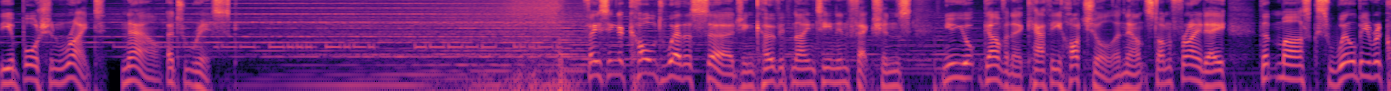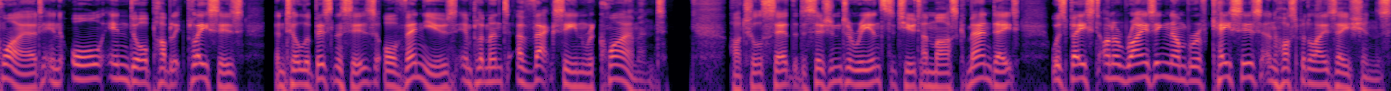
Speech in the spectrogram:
the abortion right now at risk. Facing a cold weather surge in COVID 19 infections, New York Governor Kathy Hochul announced on Friday that masks will be required in all indoor public places until the businesses or venues implement a vaccine requirement. Hochul said the decision to reinstitute a mask mandate was based on a rising number of cases and hospitalizations,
